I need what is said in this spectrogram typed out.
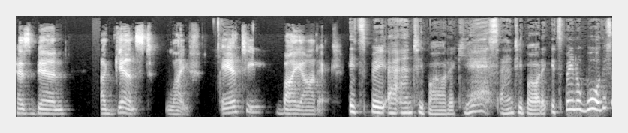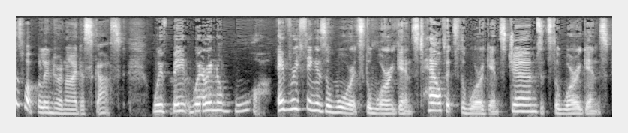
has been against life antibiotic. It's been an antibiotic, yes, antibiotic. It's been a war. This is what Belinda and I discussed. We've been we're in a war. Everything is a war. It's the war against health. It's the war against germs. It's the war against,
